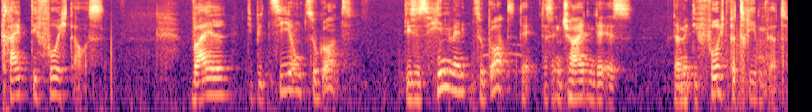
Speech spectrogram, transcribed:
treibt die Furcht aus, weil die Beziehung zu Gott, dieses Hinwenden zu Gott, das Entscheidende ist, damit die Furcht vertrieben wird.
